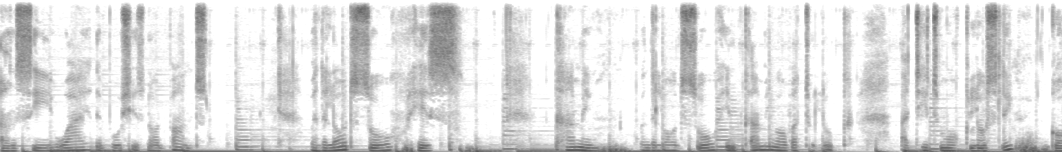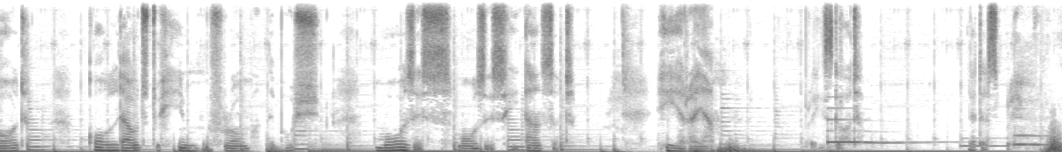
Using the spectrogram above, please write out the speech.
and see why the bush is not burnt. When the Lord saw his coming, when the Lord saw him coming over to look at it more closely, God called out to him from the bush, Moses, Moses, he answered, Here I am. Praise God. Let us pray.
